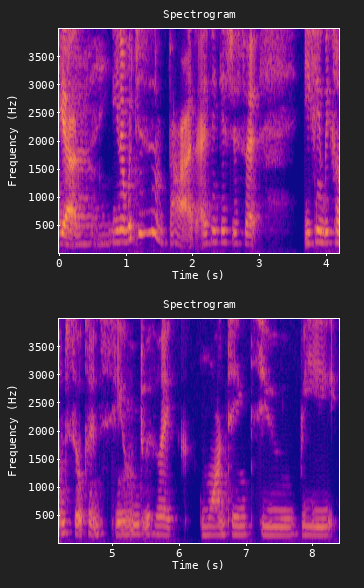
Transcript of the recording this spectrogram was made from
yeah you know which isn't bad. I think it's just that you can become so consumed with like wanting to be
